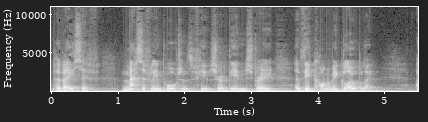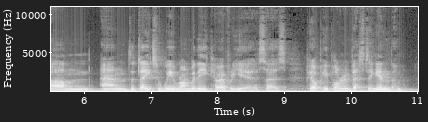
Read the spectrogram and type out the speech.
pervasive, massively important to the future of the industry, of the economy globally. Um, and the data we run with ICCO every year says people are investing in them,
